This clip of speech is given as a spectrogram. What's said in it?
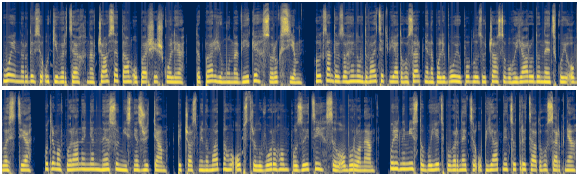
Воїн народився у Ківерцях, навчався там у першій школі. Тепер йому навіки 47. Олександр загинув 25 серпня на полі бою поблизу Часового Яру Донецької області. Отримав поранення несумісні з життям під час мінометного обстрілу ворогом позицій сил оборони. У рідне місто боєць повернеться у п'ятницю 30 серпня.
